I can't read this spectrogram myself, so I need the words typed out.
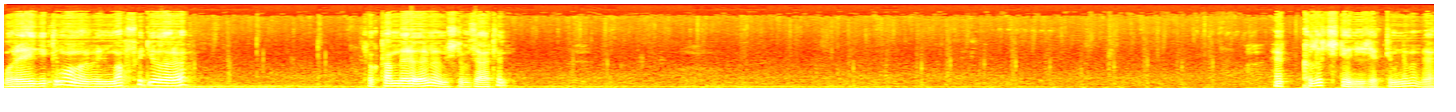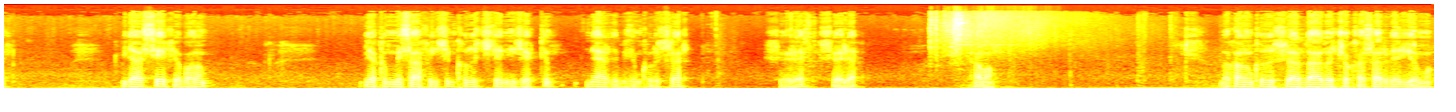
Oraya gittim onlar beni mahvediyorlar ha. Çoktan beri ölmemiştim zaten. Ha, kılıç deneyecektim değil mi ben? Bir daha safe yapalım. Yakın mesafe için kılıç deneyecektim. Nerede bizim kılıçlar? Şöyle, şöyle. Tamam. Bakalım kılıçlar daha da çok hasar veriyor mu?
